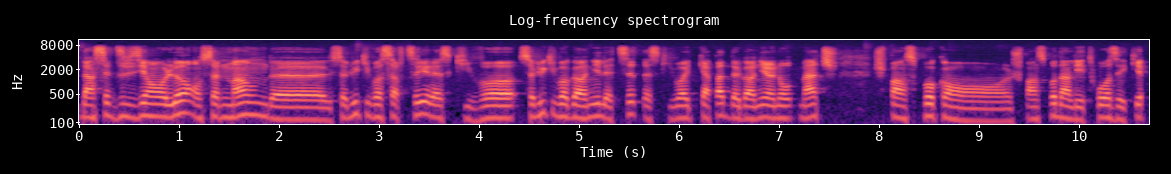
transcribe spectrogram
dans cette division-là, on se demande euh, celui qui va sortir, est-ce qu'il va. Celui qui va gagner le titre, est-ce qu'il va être capable de gagner un autre match? Je pense pas qu'on. Je pense pas dans les trois équipes.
